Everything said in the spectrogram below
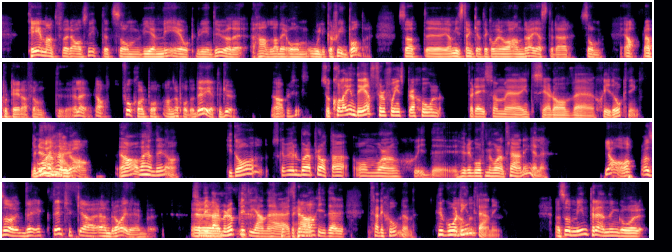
temat för avsnittet som vi är med och blir intervjuade handlade om olika skidpoddar. Så att jag misstänker att det kommer att vara andra gäster där som ja, rapporterar från, eller ja, får koll på andra poddar. Det är jättekul. Ja, precis. Så kolla in det för att få inspiration för dig som är intresserad av eh, skidåkning. Men nu vad händer här. idag? Ja, vad händer idag? Idag ska vi väl börja prata om våran skid, hur det går med våran träning eller? Ja, alltså det, det tycker jag är en bra idé. Så vi värmer upp lite grann här smala ja. skidor-traditionen. Hur går ja, din men, träning? Alltså min träning går, eh,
